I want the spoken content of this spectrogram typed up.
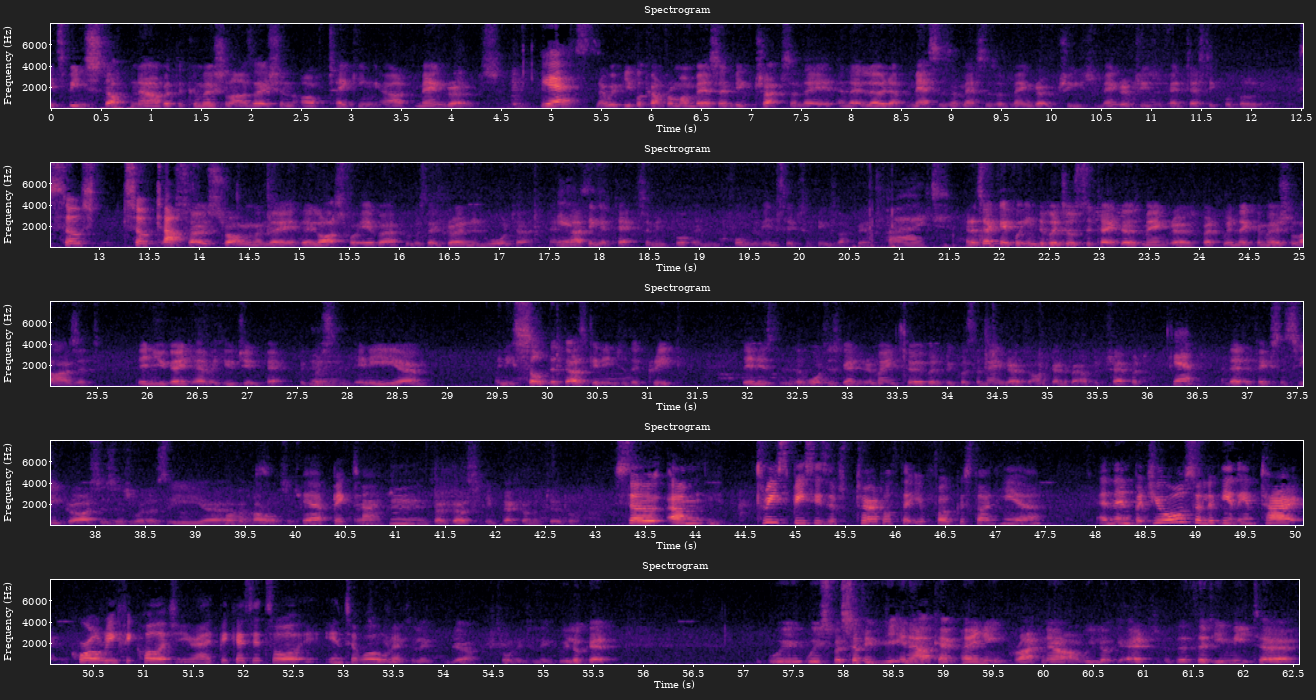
it's been stopped now, but the commercialization of taking out mangroves. Yes. Now, where people come from Mombasa in big trucks and they and they load up masses and masses of mangrove trees. Mangrove trees are fantastic for building. So so They're tough. so strong and they, they last forever because they're grown in water and Yes. nothing attacks them in, for, in forms of insects and things like that. Right. And it's okay for individuals to take those mangroves, but when they commercialize it, then you're going to have a huge impact because any um, any silt that does get into the creek, then is the water is going to remain turbid because the mangroves aren't going to be able to trap it, Yeah. and that affects the sea grasses as well as the uh, the Corals. corals as well. Yeah. Big time. Yeah. Mm. So it does impact on the turtles. So, um, three species of turtles that you're focused on here, and then, but you're also looking at the entire coral reef ecology, right? Because it's all i- It's all interwoven. interlinked. Yeah, it's all interlinked. We look at we, we specifically in our campaigning right now we look at the 30 meter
